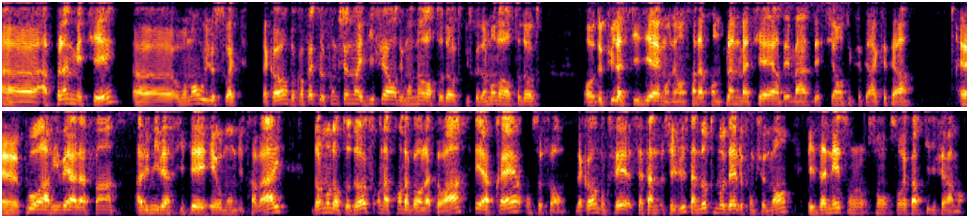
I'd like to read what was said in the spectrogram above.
euh, à plein de métiers euh, au moment où ils le souhaitent. D'accord? Donc, en fait, le fonctionnement est différent du monde non orthodoxe, puisque dans le monde non orthodoxe, oh, depuis la sixième, on est en train d'apprendre plein de matières, des maths, des sciences, etc., etc., euh, pour arriver à la fin à l'université et au monde du travail. Dans le monde orthodoxe, on apprend d'abord la Torah et après, on se forme. D'accord? Donc, c'est juste un autre modèle de fonctionnement. Les années sont, réparties différemment.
